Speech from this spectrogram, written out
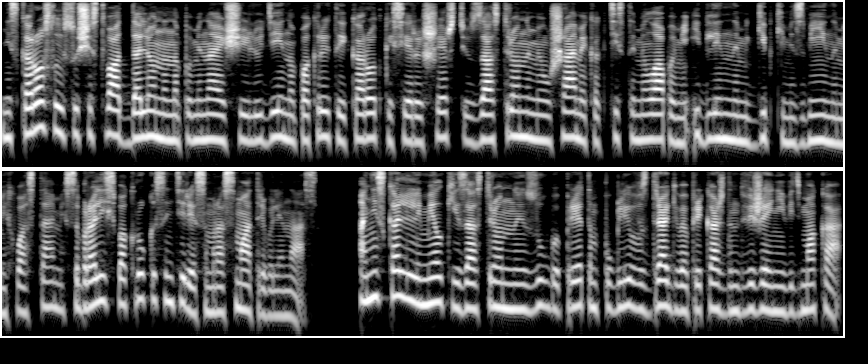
Низкорослые существа, отдаленно напоминающие людей, но покрытые короткой серой шерстью, с заостренными ушами, когтистыми лапами и длинными гибкими змеиными хвостами, собрались вокруг и с интересом рассматривали нас. Они скалили мелкие заостренные зубы, при этом пугливо вздрагивая при каждом движении ведьмака,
